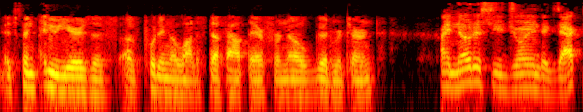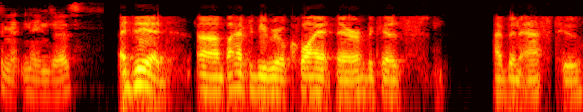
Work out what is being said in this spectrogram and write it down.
It's been two years of of putting a lot of stuff out there for no good return. I noticed you joined Xactimate Ninjas. I did. Um, I have to be real quiet there because I've been asked to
